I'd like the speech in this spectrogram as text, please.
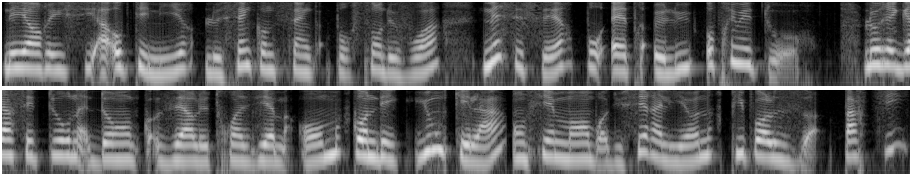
n'ayant réussi à obtenir le 55% de voix nécessaires pour être élu au premier tour. Le regard se tourne donc vers le troisième homme, Kondé Yumkela, ancien membre du Sierra Leone People's Party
